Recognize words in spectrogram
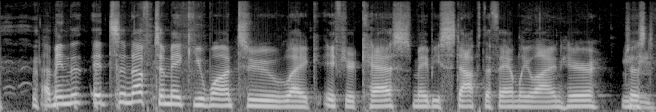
I mean, th- it's enough to make you want to, like, if you're Kes, maybe stop the family line here. Just Mm-hmm.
